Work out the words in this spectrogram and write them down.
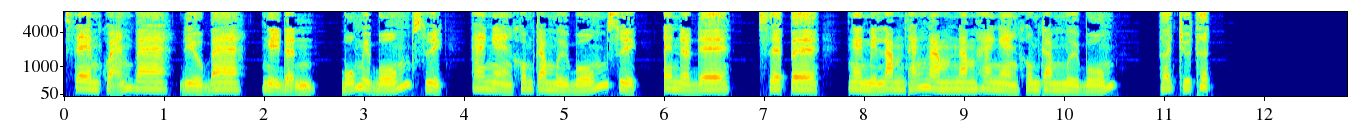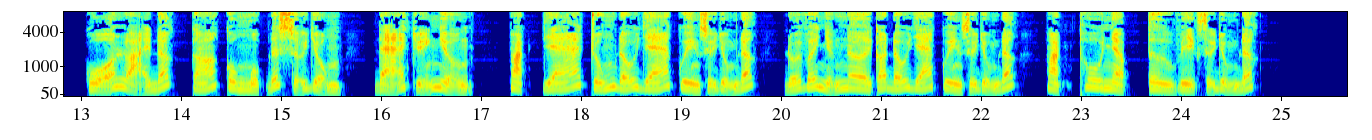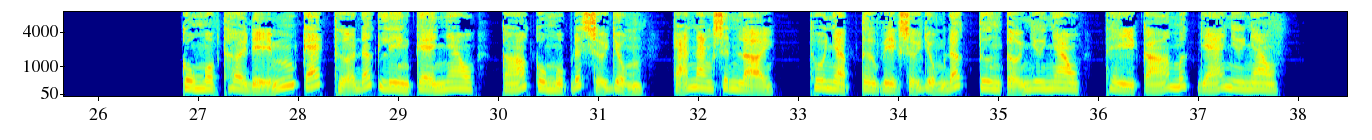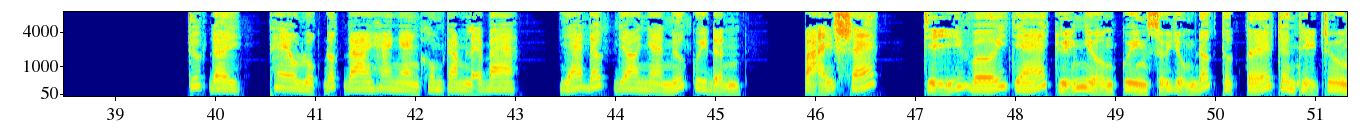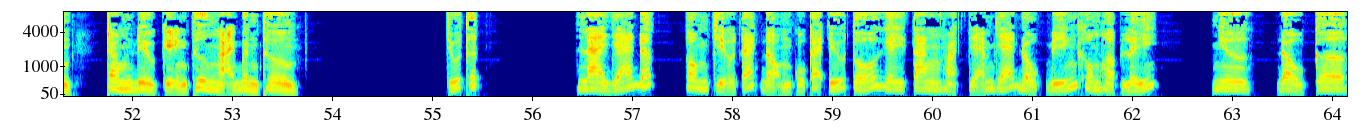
Xem khoảng 3, điều 3, Nghị định 44 Xuyệt 2014 Xuyệt ND CP ngày 15 tháng 5 năm 2014. Hết chú thích. Của loại đất có cùng mục đích sử dụng đã chuyển nhượng hoặc giá trúng đấu giá quyền sử dụng đất đối với những nơi có đấu giá quyền sử dụng đất hoặc thu nhập từ việc sử dụng đất. Cùng một thời điểm, các thửa đất liền kề nhau có cùng mục đích sử dụng, khả năng sinh lợi, thu nhập từ việc sử dụng đất tương tự như nhau thì có mức giá như nhau. Trước đây, theo luật đất đai 2003, giá đất do nhà nước quy định phải sát chỉ với giá chuyển nhượng quyền sử dụng đất thực tế trên thị trường trong điều kiện thương mại bình thường. Chú thích Là giá đất không chịu tác động của các yếu tố gây tăng hoặc giảm giá đột biến không hợp lý, như đầu cơ,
